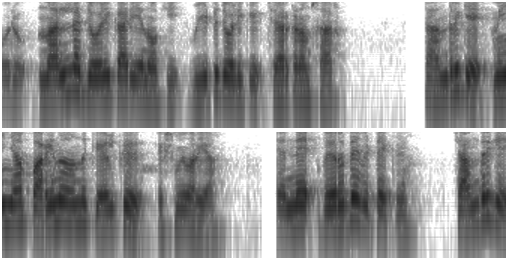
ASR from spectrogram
ഒരു നല്ല ജോലിക്കാരിയെ നോക്കി വീട്ടുജോലിക്ക് ചേർക്കണം സാർ. ചന്ദ്രികെ നീ ഞാൻ പറയുന്നതൊന്ന് കേൾക്ക്. ലക്ഷ്മി പറയാ. എന്നെ വെറുതെ വിട്ടേക്ക്. ചന്ദ്രികെ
